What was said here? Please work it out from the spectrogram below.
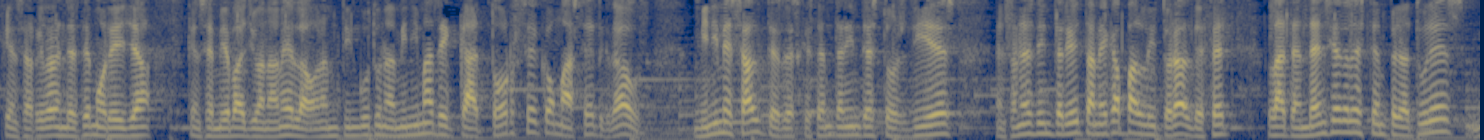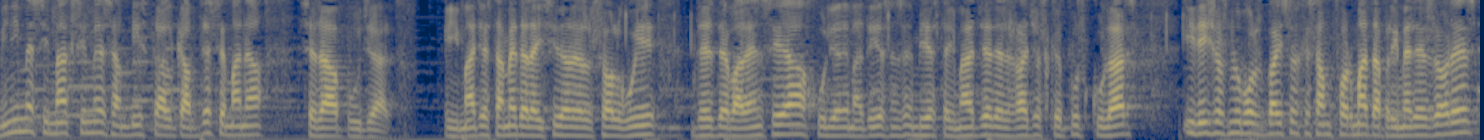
que ens arribaven des de Morella, que ens enviava Joan Amela, on hem tingut una mínima de 14,7 graus. Mínimes altes, les que estem tenint estos dies en zones d'interior i també cap al litoral. De fet, la tendència de les temperatures mínimes i màximes en vista al cap de setmana serà a pujar. Imatges també de l'eixida del sol avui des de València. Julia de Matías ens envia aquesta imatge dels rajos crepusculars i d'aixòs núvols baixos que s'han format a primeres hores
